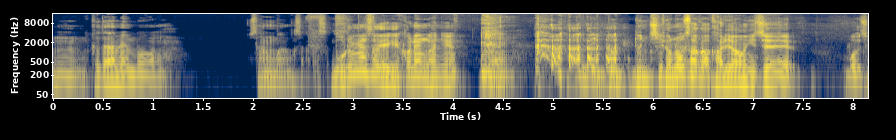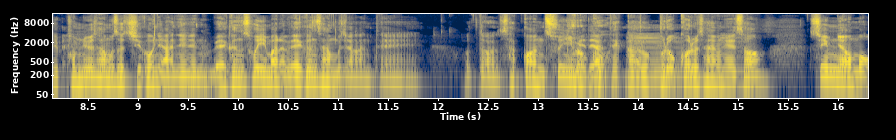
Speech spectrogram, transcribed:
음 그다음에 뭐 상방사. 모르면서 얘기 꺼낸 거 아니에요? 네. 근데 너 눈치 변호사가 가령 이제 뭐지 법률사무소 직원이 아닌 외근 소위 말하는 외근 사무장한테 어떤 사건 수임에 대한 브로커. 대가로 음. 브로커를 사용해서 수임료 뭐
